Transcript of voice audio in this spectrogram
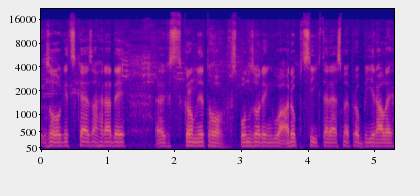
eh, zoologické zahrady, kromě toho sponsoringu a adopcí, které jsme probírali,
